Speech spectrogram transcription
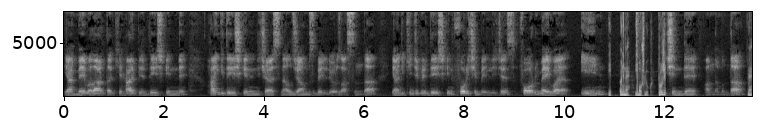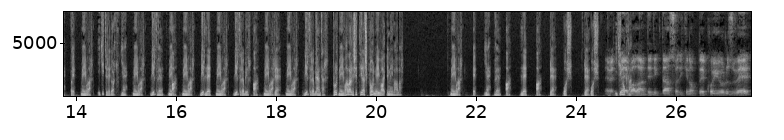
Yani meyvelerdeki her bir değişkenini hangi değişkenin içerisine alacağımızı belirliyoruz aslında. Yani ikinci bir değişkeni for için belirleyeceğiz. For meyve in. Önüne. Boşluk. Proje. İçinde anlamında. M, E, meyveler, 2 tire 4, Y, meyveler, 1 V, M, A, meyveler, 1 L, meyveler, 1 tire 1, A, meyveler, R, meyveler, 1 tire 1, enter. Pro, meyveler eşittir aç, pro, meyve, E, meyveler. Meyveler, E, Y, V, A, L, A, R, boş, R, boş. Evet 2 nokta. meyveler dedikten sonra iki noktayı koyuyoruz ve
